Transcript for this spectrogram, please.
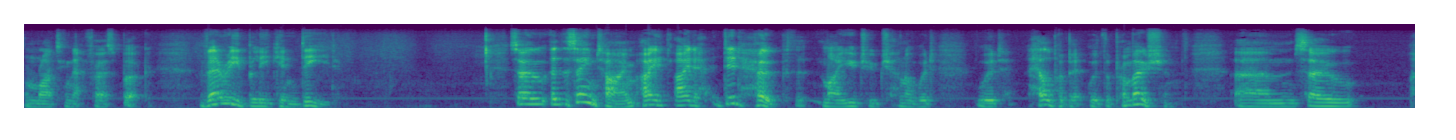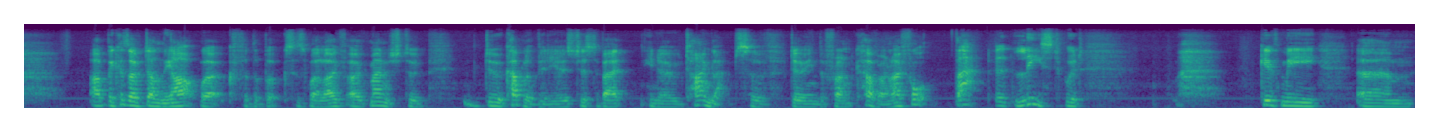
on writing that first book. Very bleak indeed. So at the same time, I, I did hope that my YouTube channel would would help a bit with the promotion. Um, so uh, because I've done the artwork for the books as well, I've, I've managed to do a couple of videos just about, you know, time lapse of doing the front cover. And I thought that at least would give me um,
